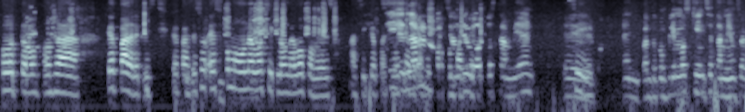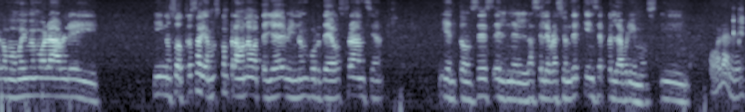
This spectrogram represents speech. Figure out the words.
foto, o sea, qué padre, Cristi. Eso es como un nuevo ciclo, un nuevo comienzo. Así que pues. Sí, es la renovación de votos también. Eh, en, cuando cumplimos 15 también fue como muy memorable y, y nosotros habíamos comprado una botella de vino en Burdeos, Francia. Y entonces en la celebración del 15 pues la abrimos. Y Órale.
